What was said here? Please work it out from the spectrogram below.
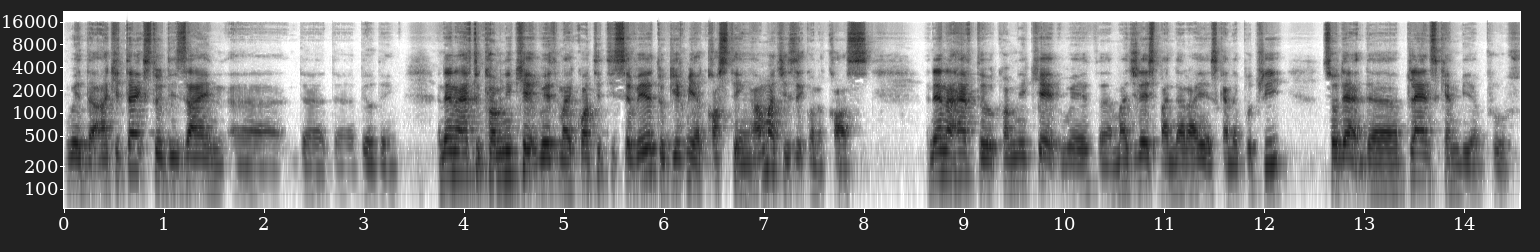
with the architects to design the, the building. And then I have to communicate with my quantity surveyor to give me a costing. How much is it going to cost? And then I have to communicate with uh, Majlis Bandaraya Iskandar Puteri so that the plans can be approved.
